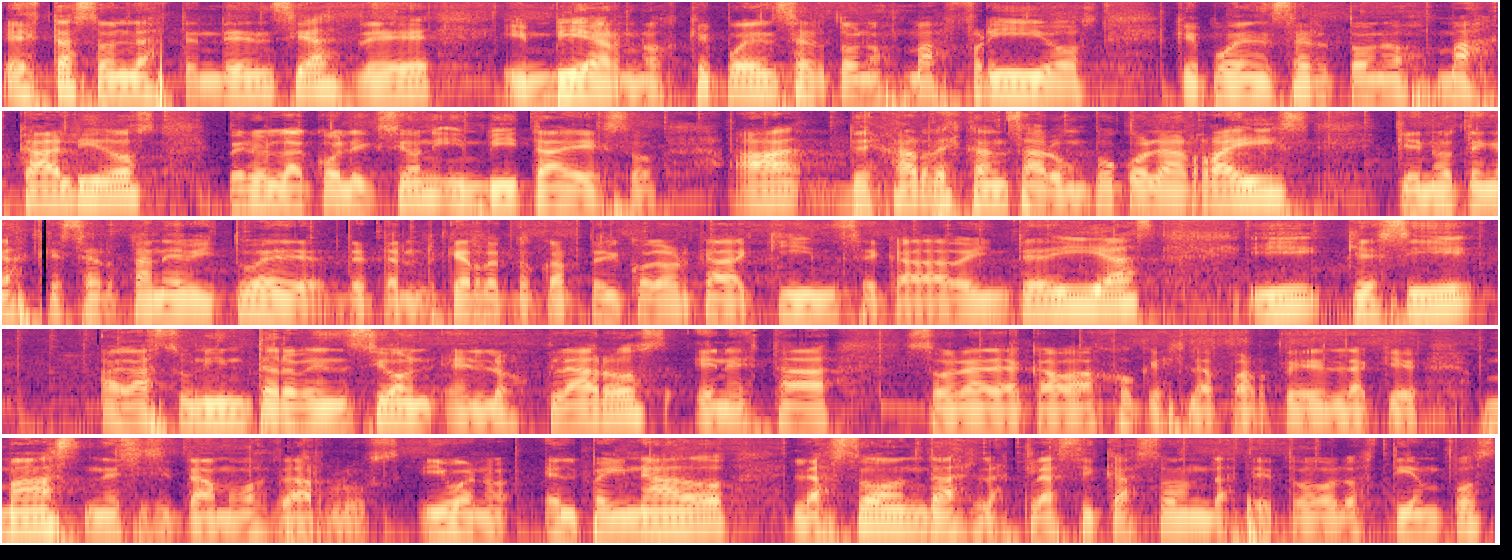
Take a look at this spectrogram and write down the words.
Estas son las tendencias de inviernos, que pueden ser tonos más fríos, que pueden ser tonos más cálidos, pero la colección invita a eso, a dejar descansar un poco la raíz, que no tengas que ser tan habitué de tener que retocarte el color cada 15, cada 20 días, y que sí hagas una intervención en los claros en esta zona de acá abajo que es la parte en la que más necesitamos dar luz. Y bueno, el peinado, las ondas, las clásicas ondas de todos los tiempos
